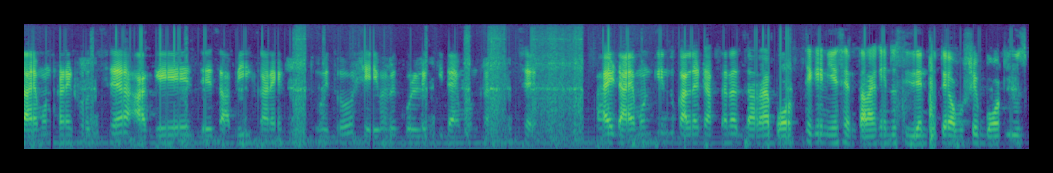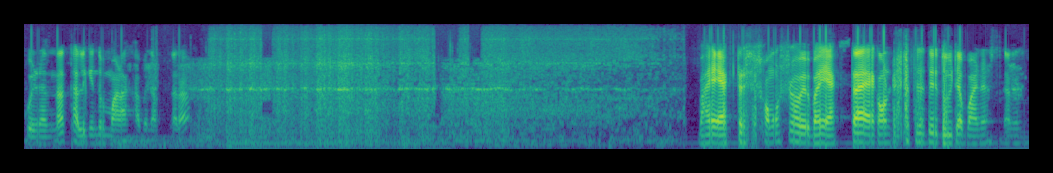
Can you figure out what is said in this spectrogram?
ডায়মন্ড কানেক্ট হচ্ছে, আগে যে চাবি কানেক্ট হইতো সেইভাবে করলে কি ডায়মন্ড কানেক্ট হচ্ছে? ভাই ডায়মন্ড কিন্তু কালেক্ট আপনারা যারা বট থেকে নিয়েছেন, তারা কিন্তু সিজন টু তে অবশ্যই বট ইউজ করেন না, তাহলে কিন্তু মারা খাবেন আপনারা। ভাই, একটা সমস্যা হবে, ভাই, একটা অ্যাকাউন্টের সাথে যদি দুইটা বাইন্যান্স কানেক্ট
